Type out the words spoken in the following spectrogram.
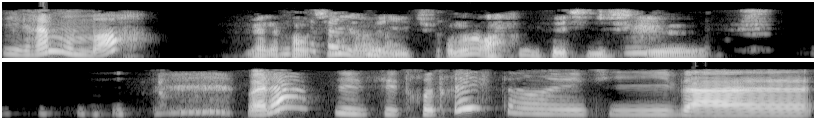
Il est vraiment mort. Mais à la fin aussi, hein, il est toujours mort. Mais c'est juste que... Voilà, c'est c'est trop triste. Hein. Et puis, bah,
